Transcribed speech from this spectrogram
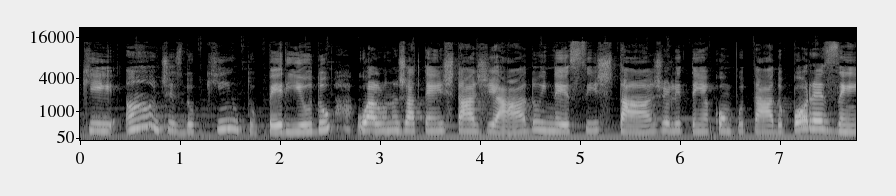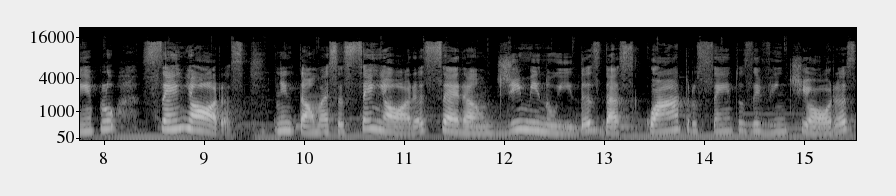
que antes do quinto período o aluno já tenha estagiado e nesse estágio ele tenha computado, por exemplo, 100 horas. Então, essas 100 horas serão diminuídas das 420 horas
